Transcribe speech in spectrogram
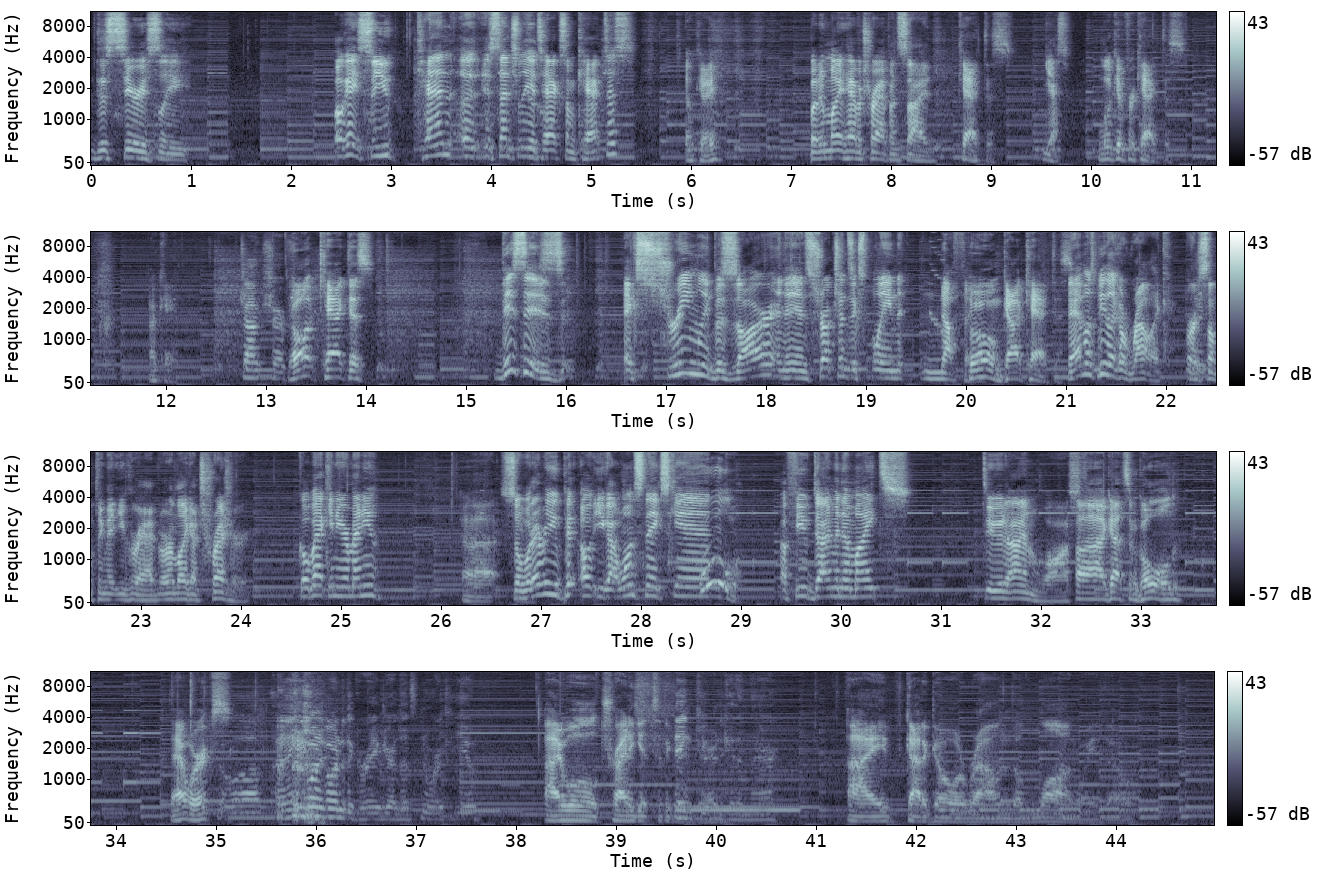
This seriously. Okay, so you can uh, essentially attack some cactus, Okay. but it might have a trap inside. Cactus. Yes. Looking for cactus. Okay. Jump sharp. Oh, cactus. This is extremely bizarre, and the instructions explain nothing. Boom. Got cactus. That must be like a relic or something that you grabbed, or like a treasure. Go back into your menu. Uh, So whatever you pick. Oh, you got one snake skin, ooh. a few dynamites. Dude, I'm lost. Uh, I got some gold. That works. So, uh, I think you want to go into the graveyard that's north of you. I will try to get to the I think you graveyard. can get in there. I've got to go around the long way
